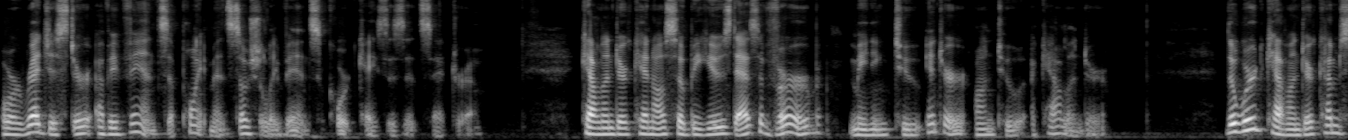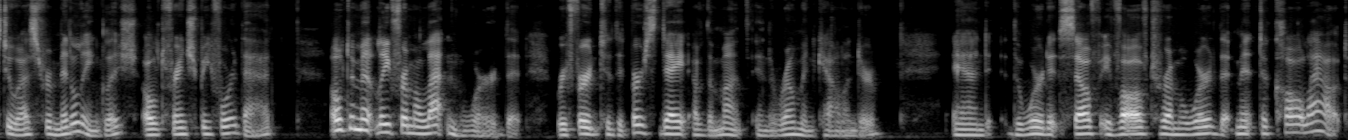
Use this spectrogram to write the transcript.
or register of events, appointments, social events, court cases, etc. Calendar can also be used as a verb, meaning to enter onto a calendar. The word calendar comes to us from Middle English, Old French before that, ultimately from a Latin word that referred to the first day of the month in the Roman calendar. And the word itself evolved from a word that meant to call out,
